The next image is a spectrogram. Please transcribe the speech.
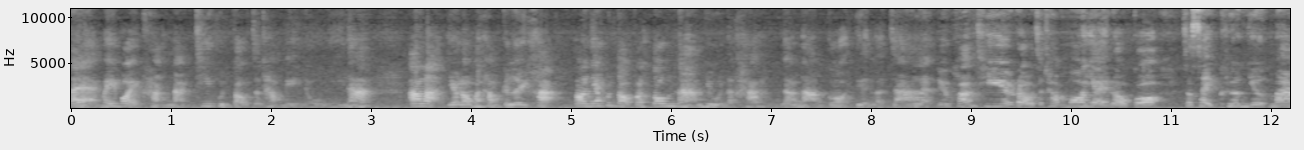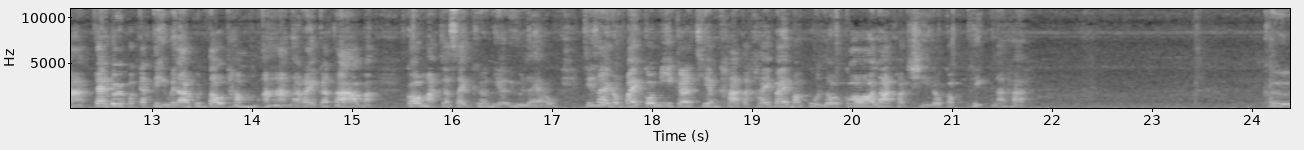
แต่ไม่บ่อยครั้งนักที่คุณเต่าจะทำเมนูนี้นะเอาละเดี๋ยวเรามาทำกันเลยค่ะ ตอนนี้คุณต่อก็ต้มน้ำอยู่นะคะ แล้วน้ำก็เดือดแล้วจ้าด้วยความที่เราจะทำหม้อใหญ่เราก็จะใส่เครื่องเยอะมาก แต่โดยปกติเวลาคุณเต่าทำอาหารอะไรก็ตามอะ ก็มักจะใส่เครื่องเยอะอยู่แล้ว ที่ใส่ลงไปก็มีกระเทียมข่าตะไคร้ใบมะกรูดแล้วก็รากผักชีแล้วก็พริกนะคะ คือ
